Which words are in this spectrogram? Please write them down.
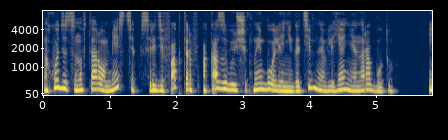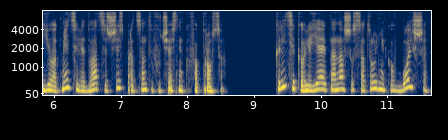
находится на втором месте среди факторов, оказывающих наиболее негативное влияние на работу. Ее отметили 26% участников опроса. Критика влияет на наших сотрудников больше,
